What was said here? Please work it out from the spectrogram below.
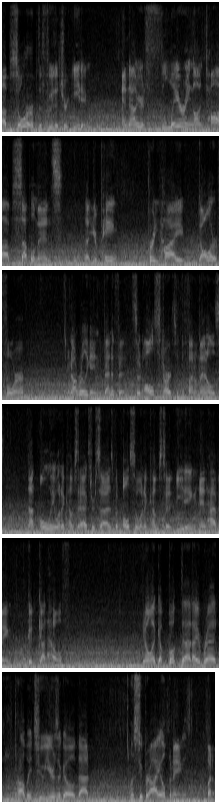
absorb the food that you're eating? And now you're layering on top supplements that you're paying pretty high dollar for. You're not really getting the benefit. So it all starts with the fundamentals not only when it comes to exercise, but also when it comes to eating and having good gut health. You know, like a book that I read probably two years ago that was super eye opening, but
